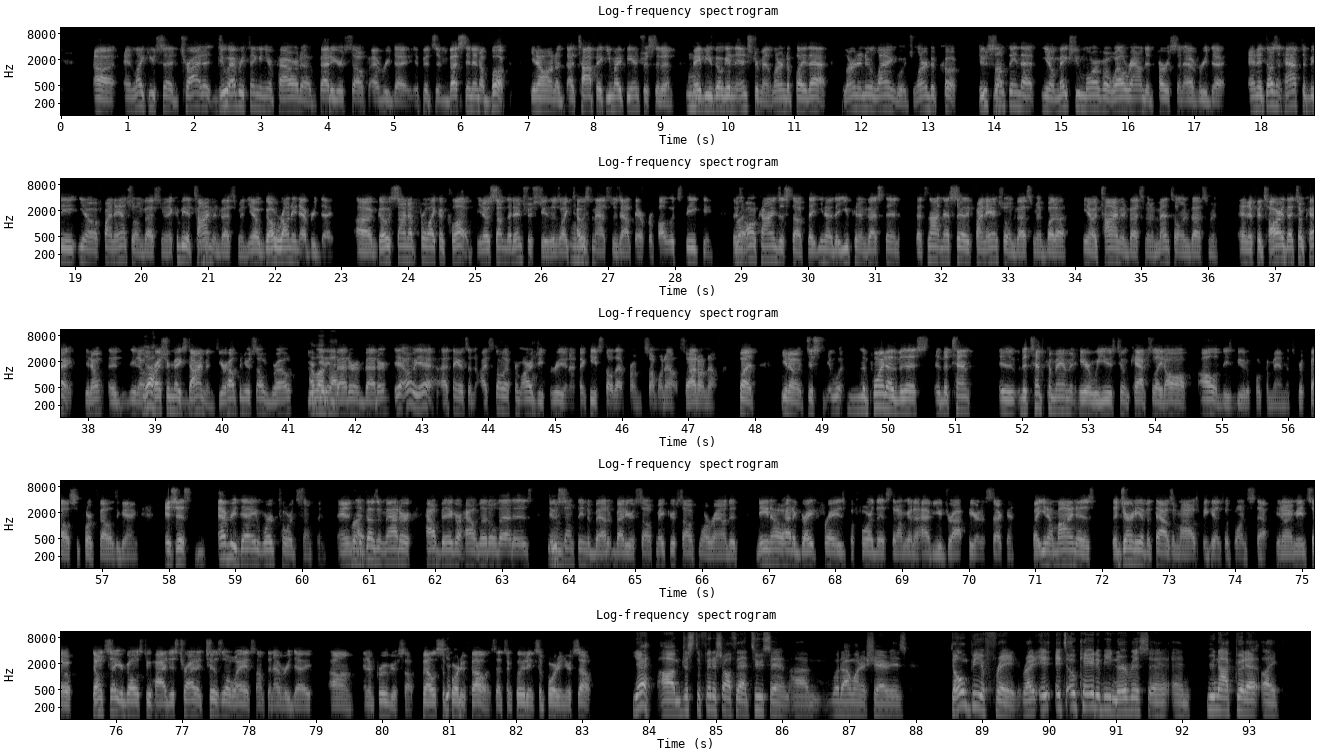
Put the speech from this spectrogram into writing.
Uh, and like you said, try to do everything in your power to better yourself every day. If it's investing in a book, you know, on a, a topic you might be interested in, Mhm. maybe you go get an instrument, learn to play that, learn a new language, learn to cook, do something that, you know, makes you more of a well-rounded person every day. And it doesn't have to be, you know, a financial investment. It could be a time investment. You know, go running every day. Uh, go sign up for like a club. You know, something that interests you. There's like Mhm. Toastmasters out there for public speaking. There's Right. all kinds of stuff that you know that you can invest in. That's not necessarily financial investment, but a you know a time investment, a mental investment. And if it's hard, that's okay. You know, it, you know, Yeah. pressure makes diamonds. You're helping yourself grow. You're getting that. better and better. Yeah. Oh yeah. I think it's an. I stole that from RG3, and I think he stole that from someone else. So I don't know. But you know, just the point of this, the tenth the tenth commandment here we use to encapsulate all all of these beautiful commandments for fellow support fellows gang. It's just every day work towards something, and Right. it doesn't matter how big or how little that is. Do Mm. something to better better yourself, make yourself more rounded. Nino had a great phrase before this that I'm going to have you drop here in a second. But you know, mine is the journey of a thousand miles begins with one step. You know what I mean? So don't set your goals too high. Just try to chisel away at something every day um, and improve yourself. Fellas supporting fellas. That's including supporting yourself. Yeah. Um, just to finish off that too, Sam. Um, what I want to share is, don't be afraid. Right. It, it's okay to be nervous and, and you're not good at like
